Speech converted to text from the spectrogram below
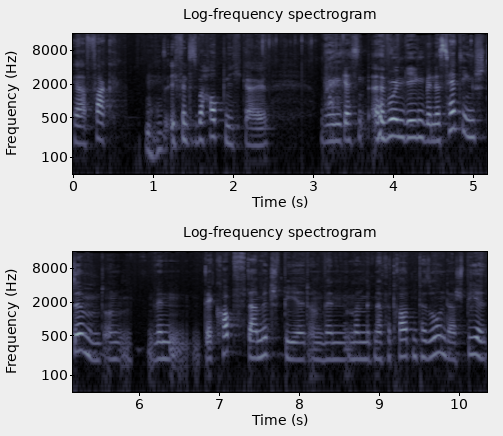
ja fuck, ich finde es überhaupt nicht geil. Wohingegen, äh, wohingegen, wenn das Setting stimmt und wenn der Kopf da mitspielt und wenn man mit einer vertrauten Person da spielt,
